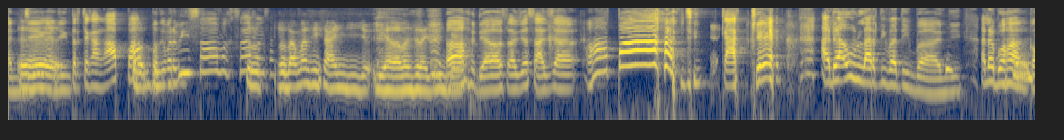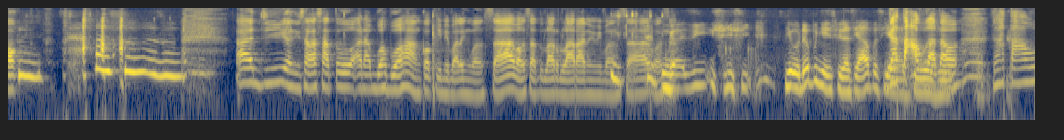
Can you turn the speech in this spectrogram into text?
anjing, eh, anjing tercengang apa? Bagaimana bisa, maksa, Ter- maksa. terutama si Sanji di halaman selanjutnya Ah, di alam selanjutnya saja apa anjing kaget. Ada ular tiba-tiba anjing. Ada buah Hancock. Anjing, anjing salah satu anak buah buah Hancock ini paling bangsa, bangsa ular-ularan ini bangsa, bangsa. enggak sih si si ya udah punya inspirasi apa sih Gak tahu, gak tahu, gak tahu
